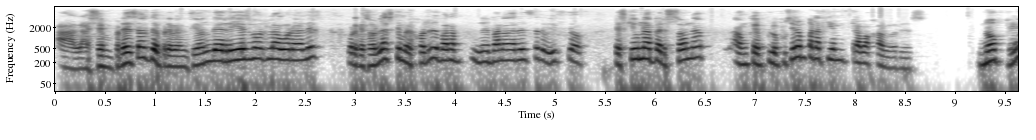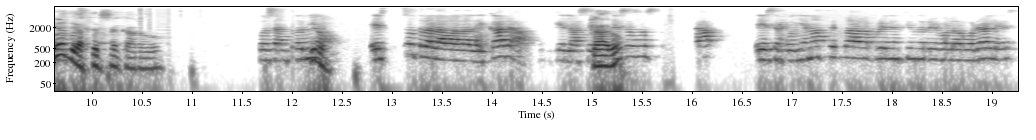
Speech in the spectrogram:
a las empresas de prevención de riesgos laborales porque son las que mejor les van a, les van a dar el servicio. Es que una persona, aunque lo pusieran para 100 trabajadores, no puede hacerse cargo. Pues Antonio, esto es otra lavada de cara, porque las Claro. empresas hasta ahora, eh, se podían hacer la prevención de riesgos laborales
